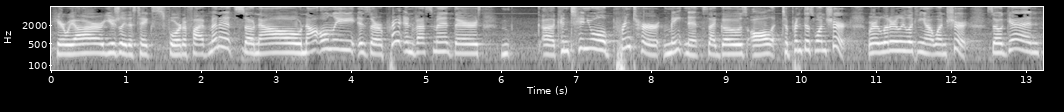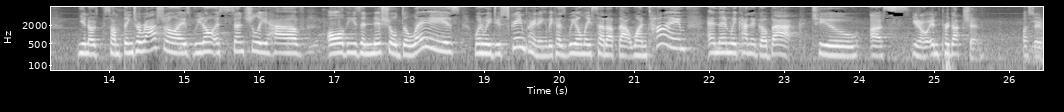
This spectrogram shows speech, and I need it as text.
here we are. Usually this takes four to five minutes. So now not only is there a print investment, there's uh, continual printer maintenance that goes all to print this one shirt. We're literally looking at one shirt. So again, you know, something to rationalize. We don't essentially have all these initial delays when we do screen printing because we only set up that one time and then we kind of go back to us, you know, in production. Mustard.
